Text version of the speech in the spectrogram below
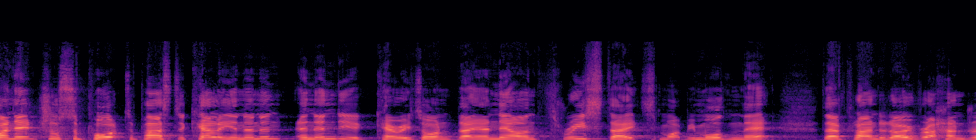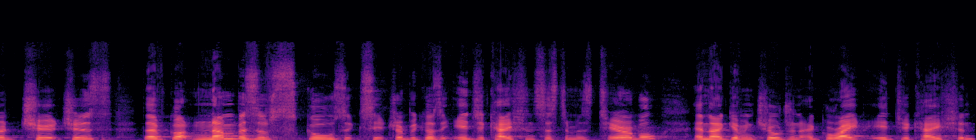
Financial support to Pastor Kelly in, in, in India carries on. They are now in three states, might be more than that. They've planted over 100 churches. They've got numbers of schools, etc., because the education system is terrible and they're giving children a great education.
